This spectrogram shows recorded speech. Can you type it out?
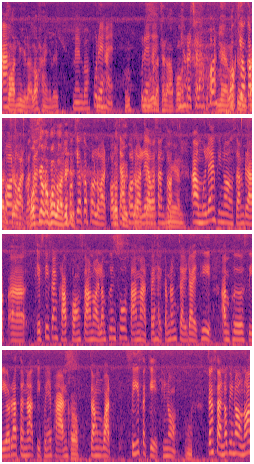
อะ ก่อนนี่ล่ะเราให้เลยแมนบ่ผู้ใดให้ หึผู้ใดให้ นิ้วรัชดาพร นิวรัชดาพรแม่เราบ่เกี่ยวกับตื่นพอตันหลอดใจว่าบ่เกี่ยวกับพอหลอดเด้ บ่เกี่ยวกับพอหลอดออกเราจากตื่นพอหลอดแล้วตันใจว่าซั่นเถอะแม่นอ้าวมือแรกพี่น้องสำหรับอ่า FC แฟนคลับของสาวหน่อยลำเพิ่นโชว์สามารถไปให้กำลังใจได้ที่อำเภอศรีรัตนติพยาพานครับ จังหวัดศรีสะเกดพี่น้องอืม จังสันเนาะพี่น้องเนาะ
